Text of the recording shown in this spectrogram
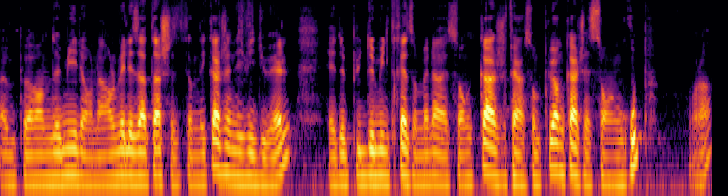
un peu avant 2000, on a enlevé les attaches, elles étaient dans des cages individuelles. Et depuis 2013, maintenant, elles sont en cage, enfin, elles sont plus en cage, elles sont en groupe. Voilà.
